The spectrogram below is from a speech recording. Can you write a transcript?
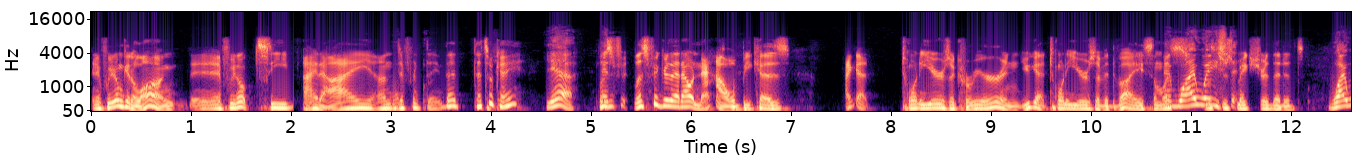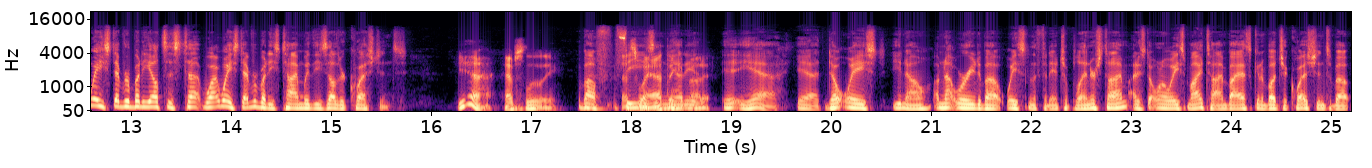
and if we don't get along if we don't see eye to eye on different things that that's okay Yeah. let's And- let's figure that out now because I got 20 years of career and you got 20 years of advice and let's, why let's just make sure that it's why waste everybody else's time? Why waste everybody's time with these other questions? Yeah absolutely about That's fees the way I and think yada- about yada. Yeah, yeah. Don't waste. You know, I'm not worried about wasting the financial planner's time. I just don't want to waste my time by asking a bunch of questions about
